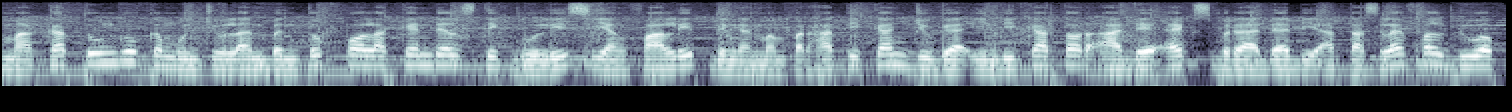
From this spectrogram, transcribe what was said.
maka tunggu kemunculan bentuk pola candlestick bullish yang valid dengan memperhatikan juga indikator ADX berada di atas level 25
